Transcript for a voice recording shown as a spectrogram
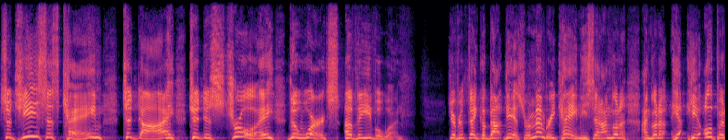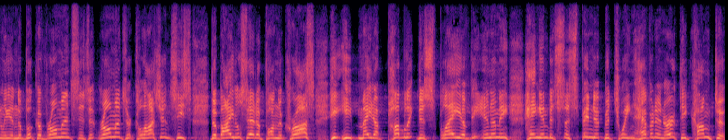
So Jesus came to die to destroy the works of the evil one you ever think about this? Remember, he came, he said, I'm gonna, I'm gonna, he, he, openly in the book of Romans, is it Romans or Colossians? He's the Bible said upon the cross, he, he made a public display of the enemy, hanging but suspended between heaven and earth. He come to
